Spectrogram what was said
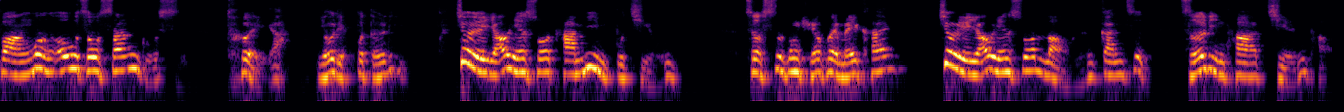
访问欧洲三国时，腿呀有点不得力，就有谣言说他命不久矣。这四中全会没开，就有谣言说老人干政，责令他检讨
